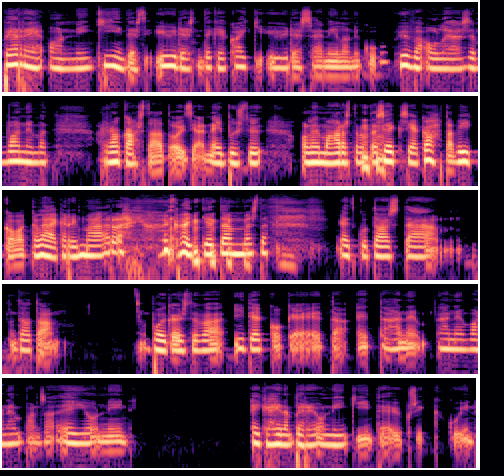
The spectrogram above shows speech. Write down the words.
perhe on niin kiinteästi yhdessä, ne tekee kaikki yhdessä ja niillä on niin hyvä olla ja sen vanhemmat rakastaa toisiaan. Ne ei pysty olemaan harrastamatta seksiä kahta viikkoa, vaikka lääkärin määrää ja kaikkea tämmöistä. Et kun taas tämä tota, poikaystävä itse kokee, että, että hänen, hänen vanhempansa ei ole niin, eikä heidän perhe ole niin kiinteä yksikkö kuin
